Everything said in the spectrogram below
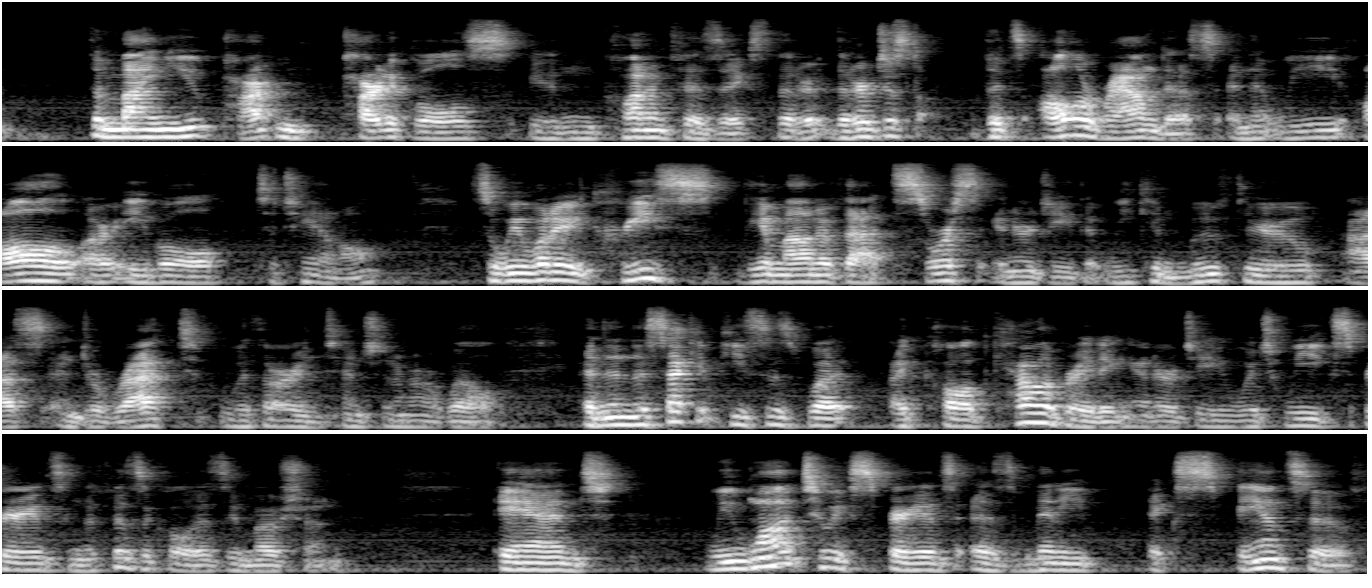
the minute part, particles in quantum physics that are that are just that's all around us and that we all are able to channel. So we want to increase the amount of that source energy that we can move through us and direct with our intention and our will. And then the second piece is what I called calibrating energy, which we experience in the physical as emotion. And we want to experience as many expansive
